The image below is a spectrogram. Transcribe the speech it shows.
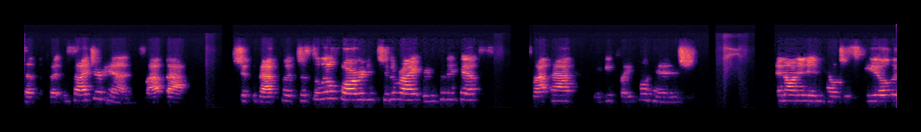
Set the foot inside your hand, flat back. Shift the back foot just a little forward and to the right. Bring for the hips, flat back, maybe playful hinge. And on an inhale, just feel the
